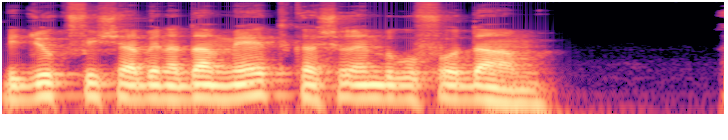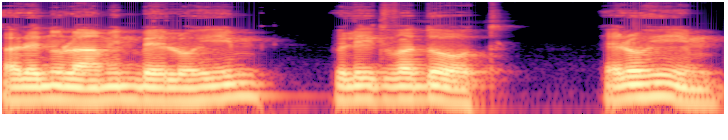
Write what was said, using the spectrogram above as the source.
בדיוק כפי שהבן אדם מת כאשר אין בגופו דם. עלינו להאמין באלוהים ולהתוודות. אלוהים,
